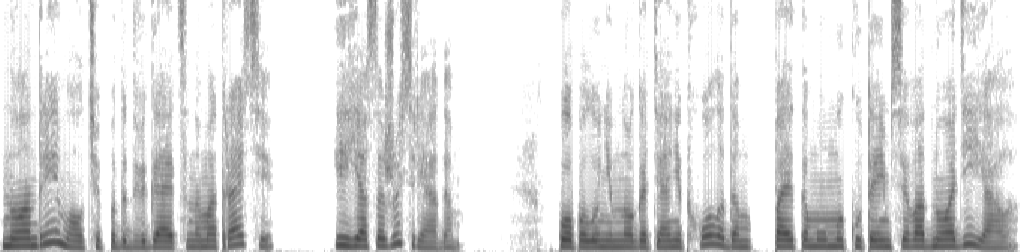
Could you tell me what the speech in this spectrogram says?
Но Андрей молча пододвигается на матрасе, и я сажусь рядом. По полу немного тянет холодом, поэтому мы кутаемся в одно одеяло.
